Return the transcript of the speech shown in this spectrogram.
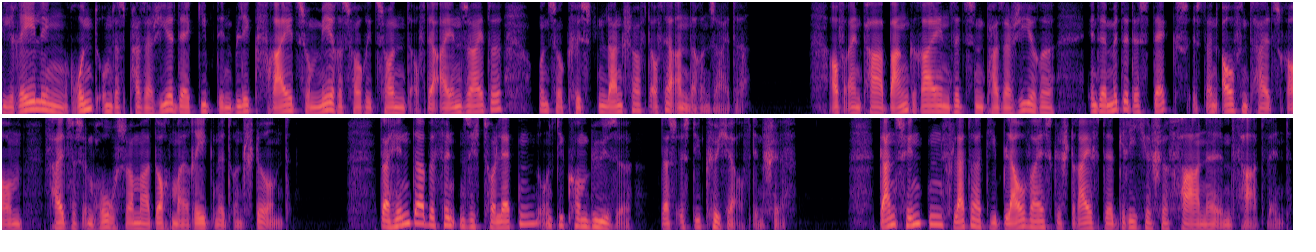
Die Reling rund um das Passagierdeck gibt den Blick frei zum Meereshorizont auf der einen Seite und zur Küstenlandschaft auf der anderen Seite. Auf ein paar Bankreihen sitzen Passagiere, in der Mitte des Decks ist ein Aufenthaltsraum, falls es im Hochsommer doch mal regnet und stürmt. Dahinter befinden sich Toiletten und die Kombüse, das ist die Küche auf dem Schiff. Ganz hinten flattert die blau-weiß gestreifte griechische Fahne im Fahrtwind.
